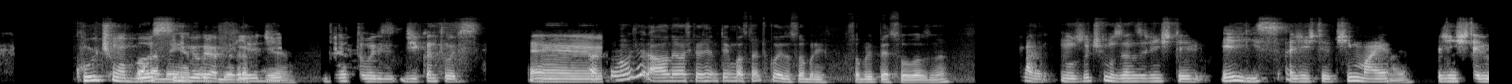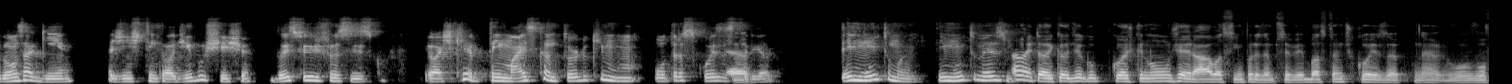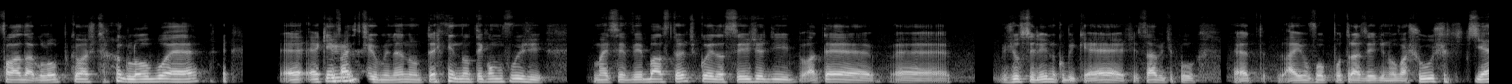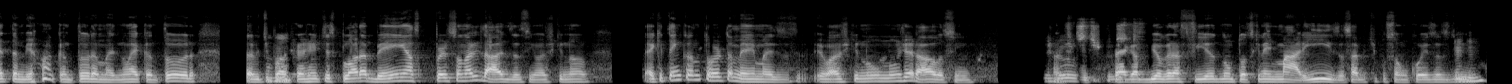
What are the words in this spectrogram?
curte uma boa bem essa cinebiografia de, biografia. de atores, de cantores. É, Acho que no geral, né? Eu acho que a gente tem bastante coisa sobre, sobre pessoas, né? Cara, nos últimos anos a gente teve Elis, a gente teve Tim Maia, Maia. a gente teve Gonzaguinha, a gente tem Claudinho Bochecha, dois filhos de Francisco. Eu acho que é- tem mais cantor do que outras coisas, É. tá ligado? Tem muito, mano. Tem muito mesmo. Não, então, é que eu digo eu acho que no geral, assim, por exemplo, você vê bastante coisa, né? Vou, vou falar da Globo, porque eu acho que a Globo é, é, é quem Uhum. faz filme, né? Não tem, não tem como fugir. Mas você vê bastante coisa, seja de até é, Juscelino Kubicast, sabe? Tipo, é, aí eu vou trazer de novo a Xuxa, que é também uma cantora, mas não é cantora. Sabe? Tipo, Uhum. acho que a gente explora bem as personalidades, assim. Eu acho que não. É que tem cantor também, mas eu acho que no, no geral, assim. Acho Justo, justo. pega biografia, não todos que nem Marisa, sabe? Tipo, são coisas de. Uhum.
